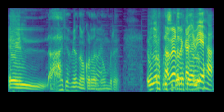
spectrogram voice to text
el, ay Dios mío, no me acuerdo el nombre. Uno de los Costa Verde, Calle Vieja.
